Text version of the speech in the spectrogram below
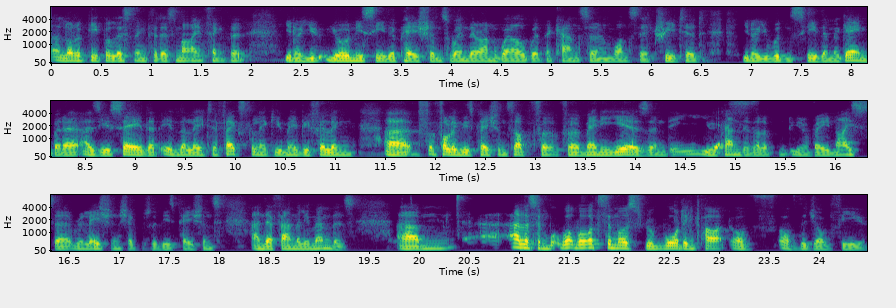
a lot of people listening to this might think that you know you, you only see the patients when they're unwell with the cancer, and once they're treated, you know you wouldn't see them again. But uh, as you say, that in the late effects clinic, you may be filling, uh, following these patients up for, for many years, and you yes. can develop you know very nice uh, relationships with these patients and their family members. Um, Alison, what, what's the most rewarding part of of the job for you?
